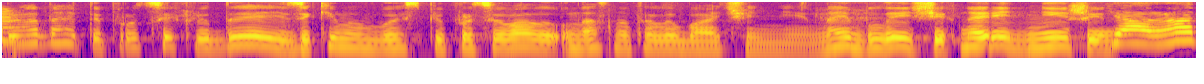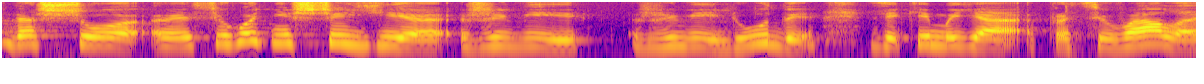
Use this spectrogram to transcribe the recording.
Пригадайте про цих людей, з якими ви співпрацювали у нас на телебаченні, найближчих, найрідніших. Я рада, що е, сьогодні ще є живі. Живі люди, з якими я працювала,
